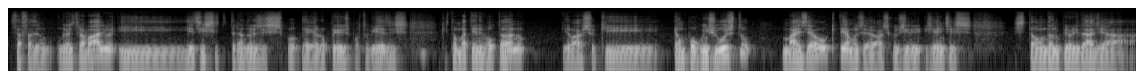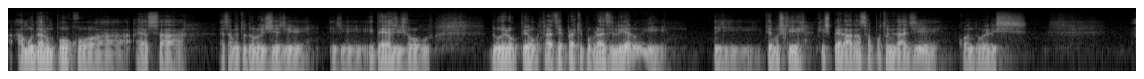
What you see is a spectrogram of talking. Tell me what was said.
está fazendo um grande trabalho. E existem treinadores eh, europeus, portugueses, que estão batendo e voltando. Eu acho que é um pouco injusto, mas é o que temos. Eu acho que os dirigentes estão dando prioridade a, a mudar um pouco a, essa, essa metodologia de, de ideias de jogo do europeu, trazer para aqui para o brasileiro e, e temos que, que esperar a nossa oportunidade quando eles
